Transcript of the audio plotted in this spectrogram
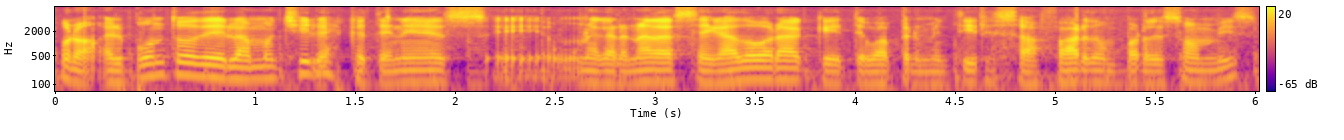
Bueno, el punto de la mochila es que tenés eh, una granada segadora que te va a permitir zafar de un par de zombies.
